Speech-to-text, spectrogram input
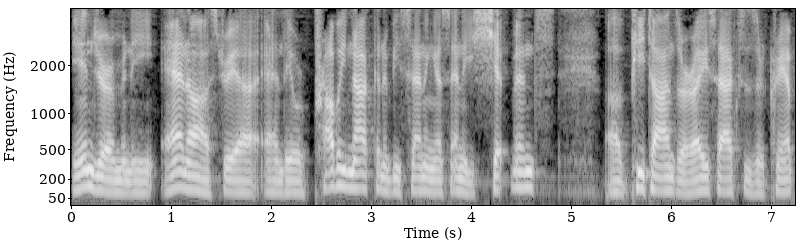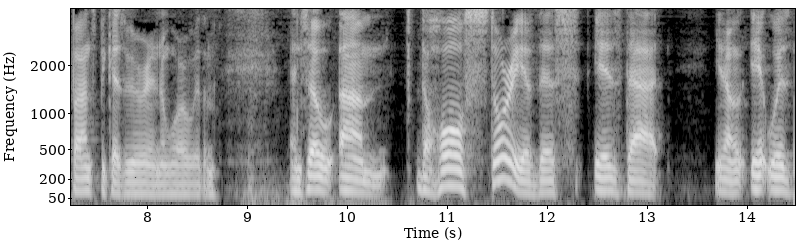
in Germany and Austria, and they were probably not going to be sending us any shipments of pitons or ice axes or crampons because we were in a war with them. And so um, the whole story of this is that, you know, it was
